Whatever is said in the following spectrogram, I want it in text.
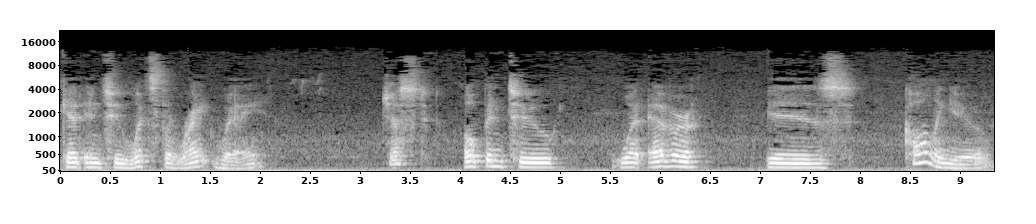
get into what's the right way. Just open to whatever is calling you,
